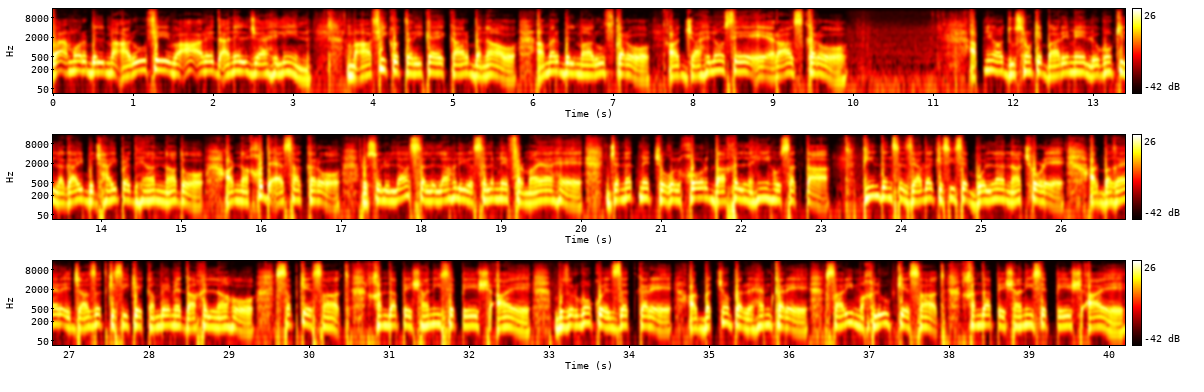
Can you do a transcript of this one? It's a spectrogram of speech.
و امر بالمعروف و عارد انل جاہلین معافی کو طریقہ کار بناؤ، امر بالمعروف کرو اور جاہلوں سے اعراض کرو۔ اپنے اور دوسروں کے بارے میں لوگوں کی لگائی بجھائی پر دھیان نہ دو اور نہ خود ایسا کرو۔ رسول اللہ صلی اللہ علیہ وسلم نے فرمایا ہے، جنت میں چغل خور داخل نہیں ہو سکتا۔ تین دن سے زیادہ کسی سے بولنا نہ چھوڑے اور بغیر اجازت کسی کے کمرے میں داخل نہ ہو۔ سب کے ساتھ خندہ پیشانی سے پیش آئے، بزرگوں کو عزت کرے اور بچوں پر رحم کرے۔ ساری مخلوق کے ساتھ خندہ پیشانی سے پیش آئے۔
